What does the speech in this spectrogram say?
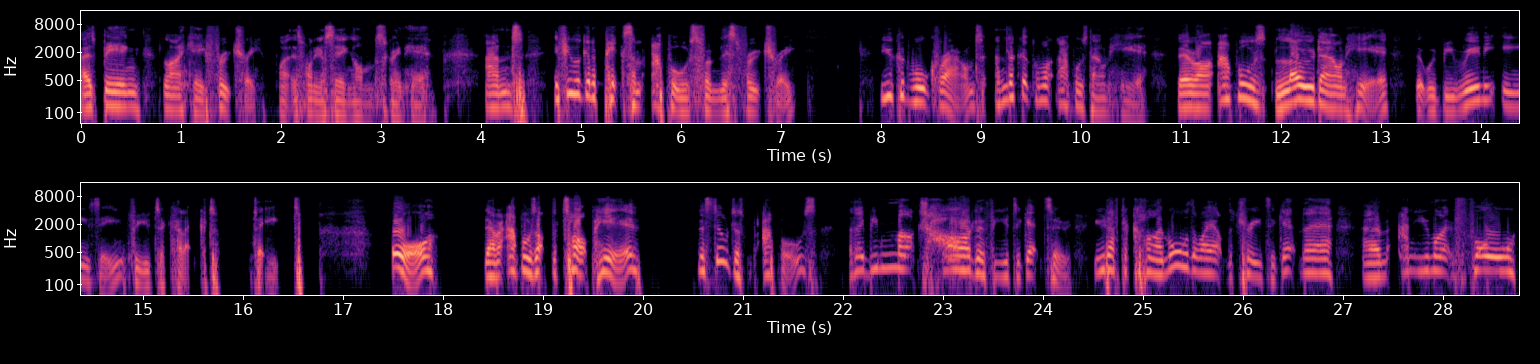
as being like a fruit tree, like this one you're seeing on the screen here. And if you were going to pick some apples from this fruit tree, you could walk around and look at the apples down here. There are apples low down here that would be really easy for you to collect, to eat. Or there are apples up the top here. They're still just apples, they'd be much harder for you to get to. You'd have to climb all the way up the tree to get there, um, and you might fall.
